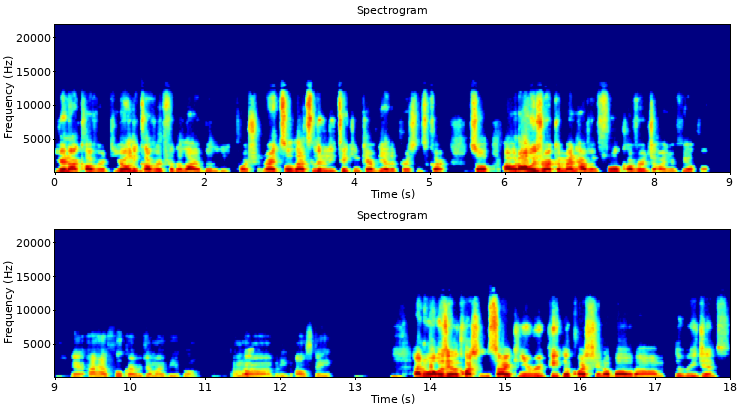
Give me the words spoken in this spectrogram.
you're not covered. You're only covered for the liability portion, right? So that's literally taking care of the other person's car. So I would always recommend having full coverage on your vehicle. Yeah, I have full coverage on my vehicle. I'm, uh, I believe, Allstate. And what was the other question? Sorry, can you repeat the question about um, the regions?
